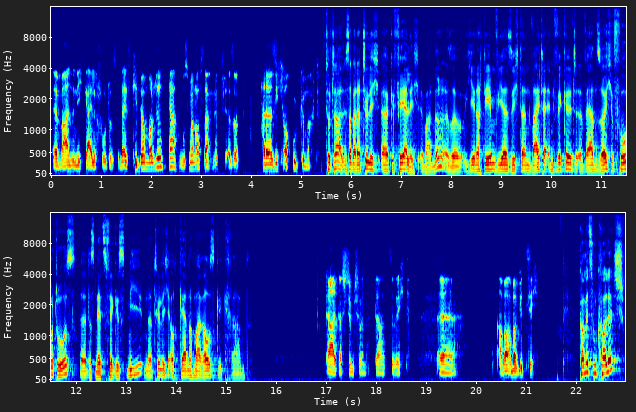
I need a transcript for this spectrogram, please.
äh, wahnsinnig geile Fotos. Und als Kindermodel, ja, muss man auch sagen, ne? also hat er sich auch gut gemacht. Total, ist aber natürlich äh, gefährlich immer, ne? Also je nachdem, wie er sich dann weiterentwickelt, äh, werden solche Fotos, äh, das Netz vergisst nie, natürlich auch gern nochmal rausgekramt. Ja, das stimmt schon, da hast du recht. Äh, aber, aber witzig. Kommen wir zum College.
